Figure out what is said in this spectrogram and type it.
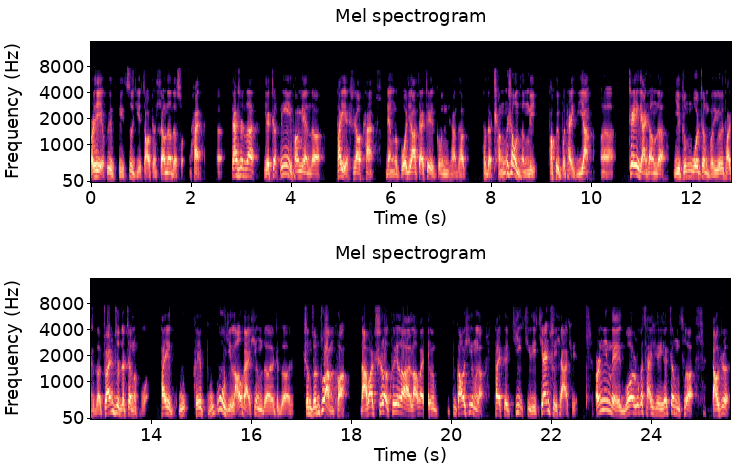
而且也会给自己造成相当的损害，呃，但是呢，也正另一方面呢，它也是要看两个国家在这个问题上，它它的承受能力，它会不太一样，呃。这一点上呢，你中国政府由于它是个专制的政府，它也不可以不顾及老百姓的这个生存状况，哪怕吃了亏了，老百姓不高兴了，它也可以继继续坚持下去。而你美国如果采取一些政策，导致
